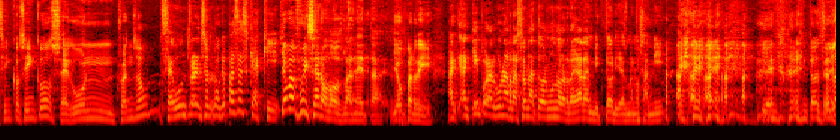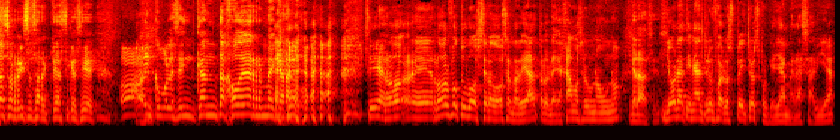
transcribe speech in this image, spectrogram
5-5 según Trendzone. Según Trent, lo que pasa es que aquí. Yo me fui 0-2, la neta. Yo perdí. Aquí por alguna razón a todo el mundo le regalan victorias, menos a mí. y entonces, Es la sonrisa sarcástica así de, ¡ay, cómo les encanta joderme, carajo! sí, eh, Rodolfo tuvo 0-2 en realidad, pero le dejamos el 1-1. Gracias. Yo le atiné al triunfo de los Patriots porque ya me la sabía.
